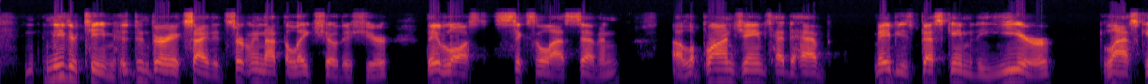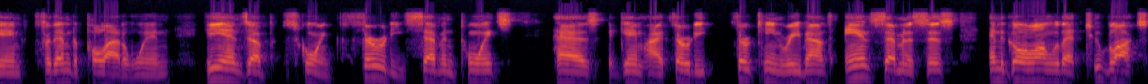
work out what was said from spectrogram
neither team has been very excited. Certainly not the Lake Show this year. They've lost six of the last seven. Uh, LeBron James had to have maybe his best game of the year last game for them to pull out a win. He ends up scoring 37 points, has a game high 30, 13 rebounds, and seven assists. And to go along with that, two blocks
